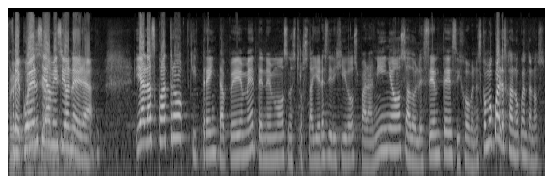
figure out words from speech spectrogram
Frecuencia Misionera. Y a las 4 y 30 pm tenemos nuestros talleres dirigidos para niños, adolescentes y jóvenes. ¿Cómo cuáles, Jano? Cuéntanos.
